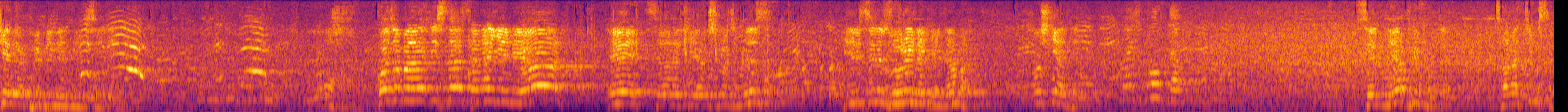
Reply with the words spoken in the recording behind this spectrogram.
Bir kere öpebilir miyim seni? Oh, kocaman alkışlar sana geliyor. Evet, sıradaki yarışmacımız birisinin zoruyla geldi ama. Hoş geldin. Hoş bulduk. Sen ne yapıyorsun burada? Sanatçı mısın?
